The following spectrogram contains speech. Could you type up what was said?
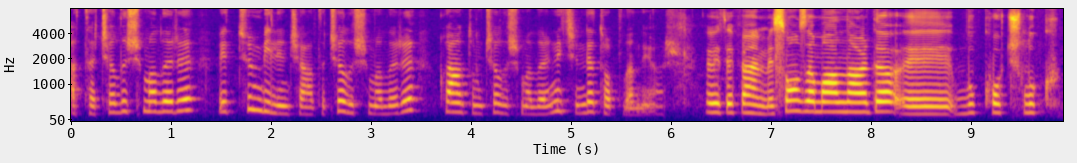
ata çalışmaları ve tüm bilinçaltı çalışmaları kuantum çalışmalarının içinde toplanıyor. Evet efendim. Son zamanlarda e, bu koçluk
